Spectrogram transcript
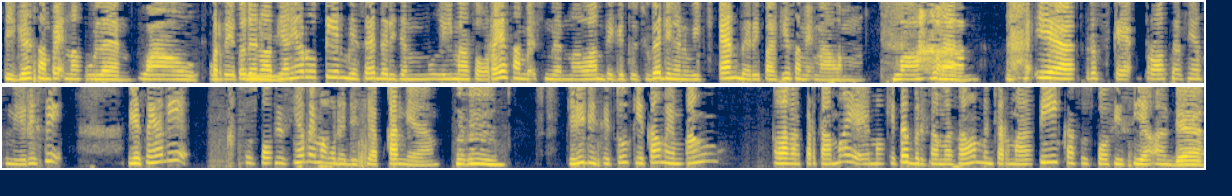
3 sampai 6 bulan. Wow. Seperti okay. itu dan latihannya rutin, biasanya dari jam 5 sore sampai 9 malam. Begitu juga dengan weekend dari pagi sampai malam. Wow. Nah, iya, terus kayak prosesnya sendiri sih biasanya nih kasus posisinya memang udah disiapkan ya. Mm -hmm. Jadi di situ kita memang langkah pertama ya emang kita bersama-sama mencermati kasus posisi yang ada.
